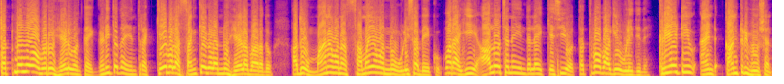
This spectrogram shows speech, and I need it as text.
ತತ್ವವೋ ಅವರು ಹೇಳುವಂತೆ ಗಣಿತದ ಯಂತ್ರ ಕೇವಲ ಸಂಖ್ಯೆಗಳನ್ನು ಹೇಳಬಾರದು. ಅದು ಮಾನವನ ಸಮಯವನ್ನು ಉಳಿಸಬೇಕು. ಅವರ ಈ ಆಲೋಚನೆಯಿಂದಲೇ ಕೆಸಿಯೋ ತತ್ವವಾಗಿ ಉಳಿದಿದೆ. Creative and contribution.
